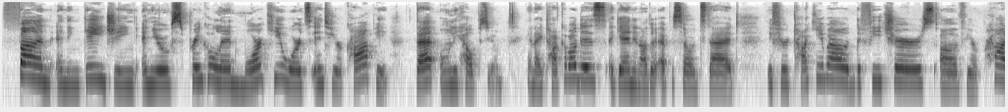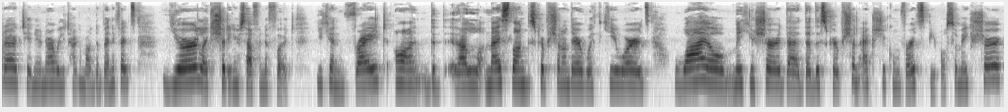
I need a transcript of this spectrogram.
fun and engaging and you sprinkle in more keywords into your copy, that only helps you. And I talk about this again in other episodes that if you're talking about the features of your product and you're not really talking about the benefits, you're like shooting yourself in the foot. You can write on the a nice long description on there with keywords while making sure that the description actually converts people. So make sure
